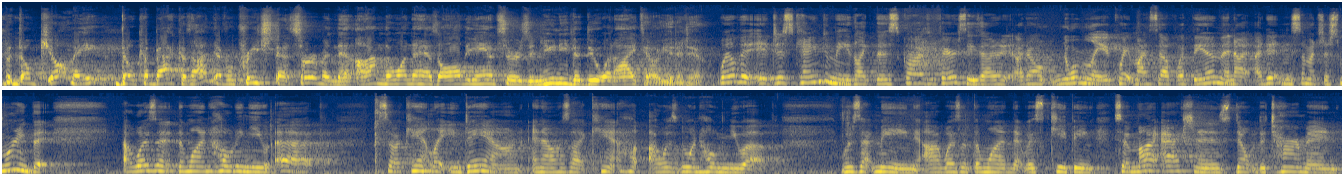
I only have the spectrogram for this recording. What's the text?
But don't kill me. Don't come back because I never preached that sermon that I'm the one that has all the answers and you need to do what I tell you to do. Well, it just came to me like the scribes and Pharisees. I, I don't normally equate myself with them, and I, I didn't so much this morning, but I wasn't the one holding you up, so I can't let you down. And I was like, can't, I wasn't the one holding you up what does that mean? I wasn't the one that was keeping. So my actions don't determine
